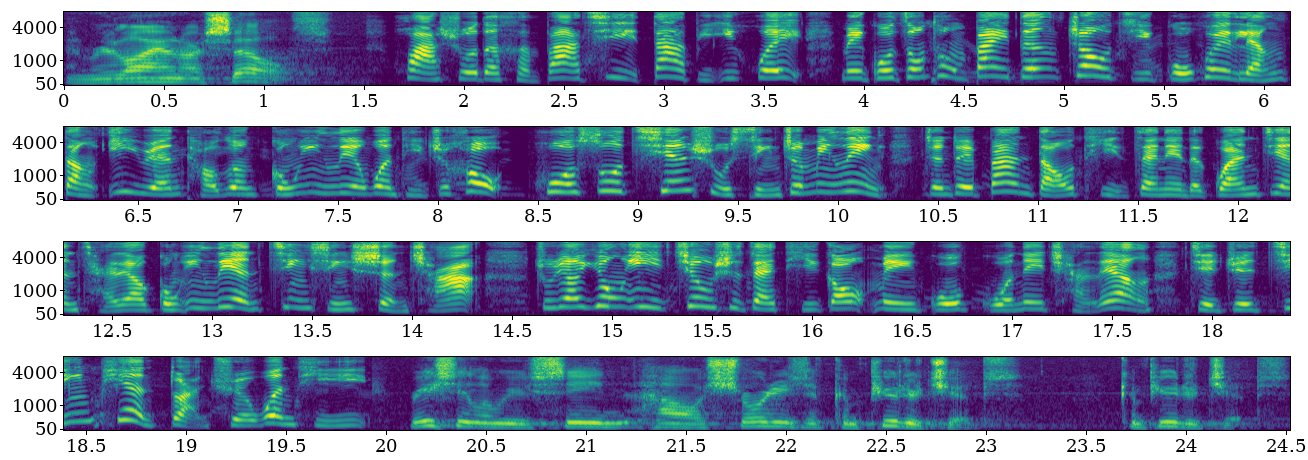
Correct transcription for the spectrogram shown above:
and rely on ourselves. 话说得很霸气，大笔一挥。美国总统拜登召集国会两党议员讨论供应链问题之后，火速签署行政命令，针对半导体在内的关键材料供应链进行审查。主要用意就是在提高美国国内产量，解决晶片短缺问题。Recently, we've seen how a shortage of computer chips computer chips,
